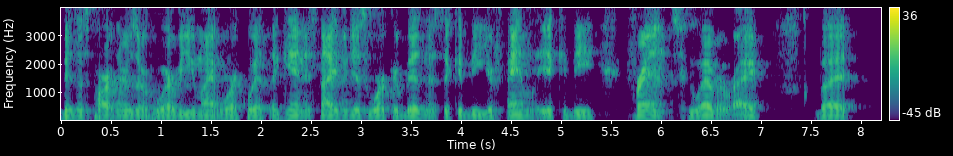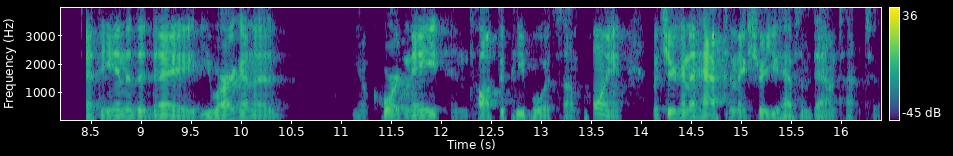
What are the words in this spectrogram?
business partners or whoever you might work with. Again it's not even just work or business. It could be your family. It could be friends whoever right? But at the end of the day you are going to you know coordinate and talk to people at some point but you're going to have to make sure you have some downtime too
